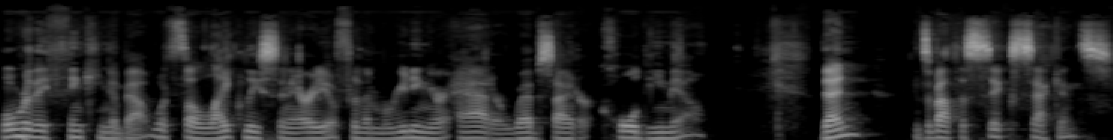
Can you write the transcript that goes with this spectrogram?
what were they thinking about, what's the likely scenario for them reading your ad or website or cold email. Then it's about the six seconds.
